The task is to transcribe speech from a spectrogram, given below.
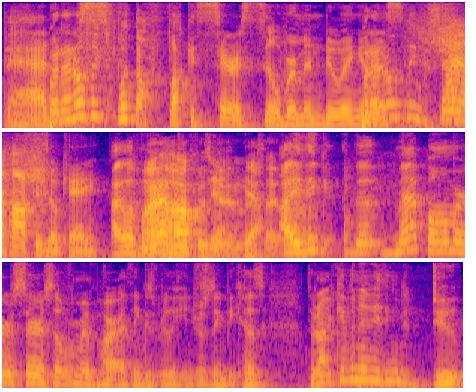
bad. But I don't think- what the fuck is Sarah Silverman doing. But in I this? don't think Shia Sarah- Hawk is okay. I love Maya Hawke was Yeah. good in Yeah, this. I thought. think the Matt Bomer Sarah Silverman part I think is really interesting because they're not given anything to do.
